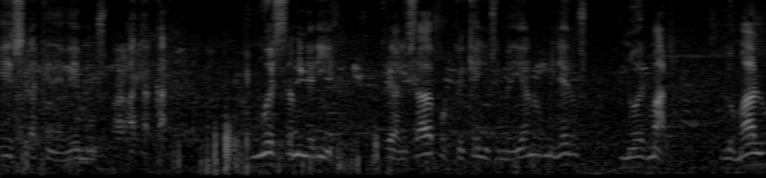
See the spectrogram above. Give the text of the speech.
es la que debemos atacar. Nuestra minería, realizada por pequeños y medianos mineros, no es mala. Lo malo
